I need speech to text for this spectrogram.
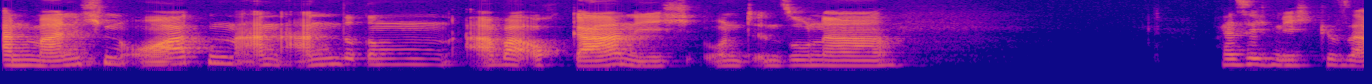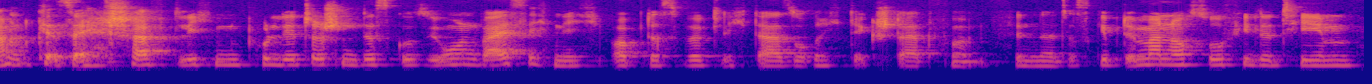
an manchen Orten, an anderen aber auch gar nicht. Und in so einer, weiß ich nicht, gesamtgesellschaftlichen politischen Diskussion weiß ich nicht, ob das wirklich da so richtig stattfindet. Es gibt immer noch so viele Themen,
